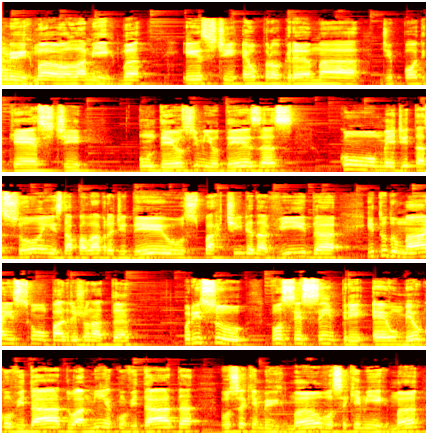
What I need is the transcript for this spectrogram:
meu irmão, olá, minha irmã. Este é o programa de podcast Um Deus de Miudezas, com meditações da palavra de Deus, partilha da vida e tudo mais com o Padre Jonathan. Por isso, você sempre é o meu convidado, a minha convidada, você que é meu irmão, você que é minha irmã,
